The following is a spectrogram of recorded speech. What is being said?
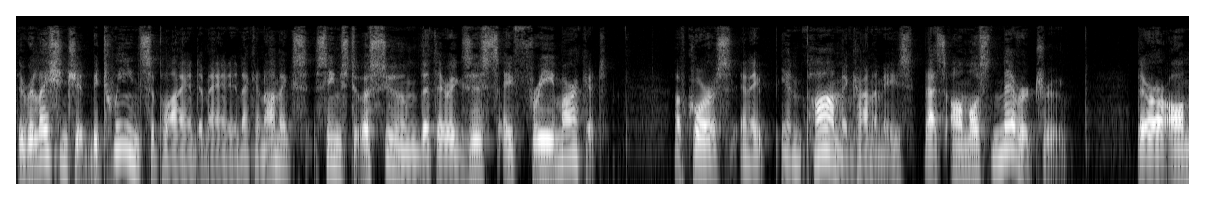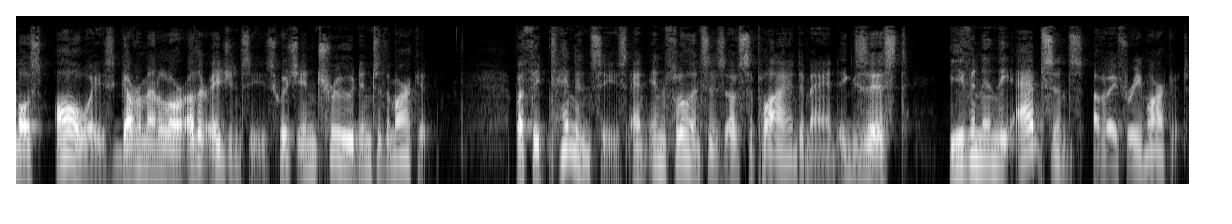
The relationship between supply and demand in economics seems to assume that there exists a free market. Of course, in, a, in POM economies, that's almost never true. There are almost always governmental or other agencies which intrude into the market. But the tendencies and influences of supply and demand exist even in the absence of a free market.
